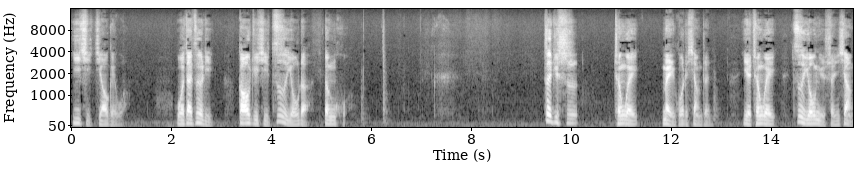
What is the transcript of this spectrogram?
一起交给我。我在这里高举起自由的灯火。这句诗成为美国的象征，也成为自由女神像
